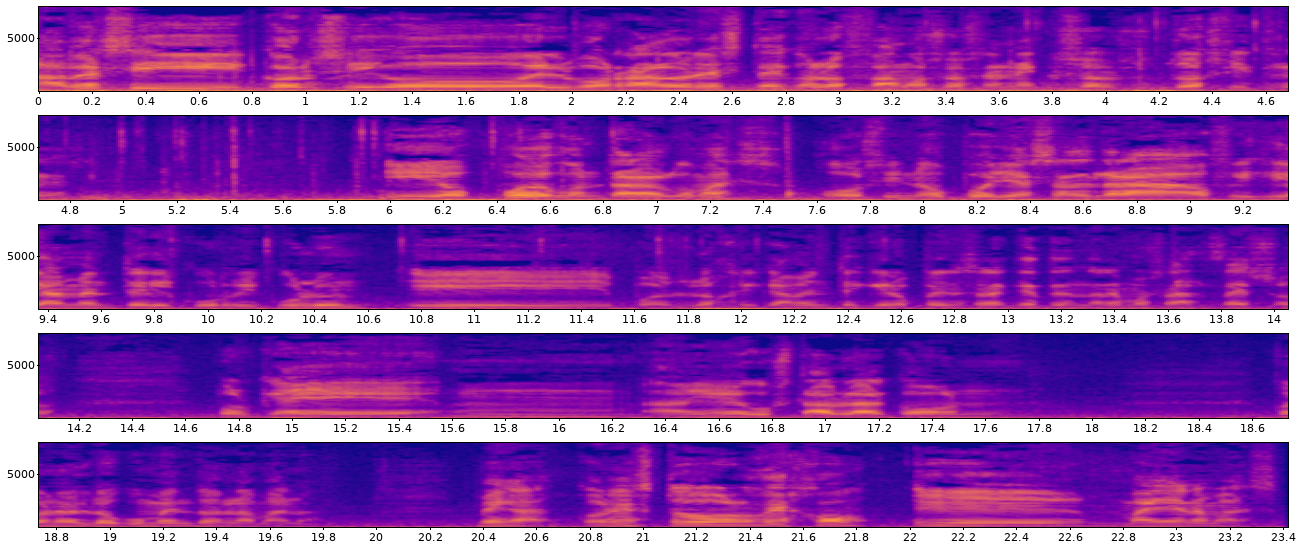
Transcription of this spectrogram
a ver si consigo el borrador este con los famosos anexos 2 y 3 y os puedo contar algo más. O si no, pues ya saldrá oficialmente el currículum y pues lógicamente quiero pensar que tendremos acceso. Porque... Mm, a mí me gusta hablar con, con el documento en la mano. Venga, con esto os dejo. Eh, mañana más.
